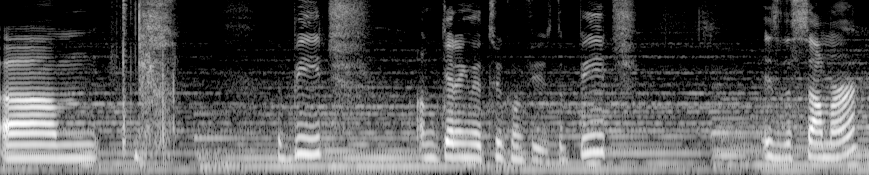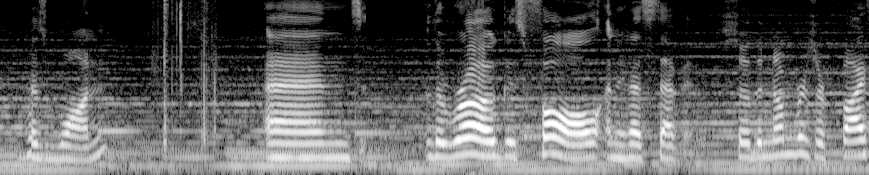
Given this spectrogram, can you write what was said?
Um, the beach. I'm getting the two confused. The beach is the summer, has one, and the rug is fall, and it has seven. So the numbers are five,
